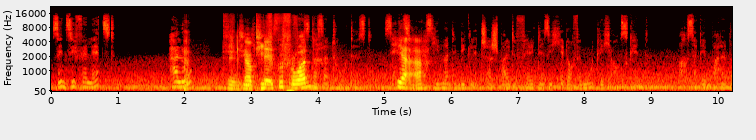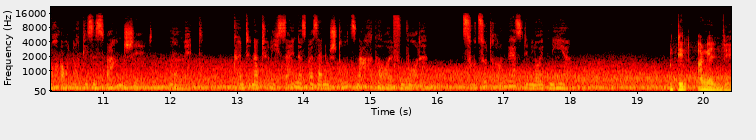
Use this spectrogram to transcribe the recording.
Sind Sie verletzt? Hallo? Sind sie glaub, der ist- tiefgefroren? dass er tot ist. Seltsam, Ja. dass jemand in die Gletscherspalte fällt, der sich hier doch vermutlich auskennt. Außerdem war da doch auch noch dieses Warnschild. Moment. Könnte natürlich sein, dass bei seinem Sturz nachgeholfen wurde. Zuzutrauen wäre es den Leuten hier. Und den angeln wir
